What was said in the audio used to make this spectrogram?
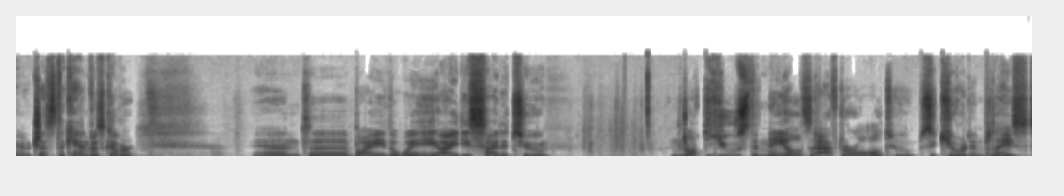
you know just the canvas cover and uh, by the way I decided to not use the nails after all to secure it in place.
